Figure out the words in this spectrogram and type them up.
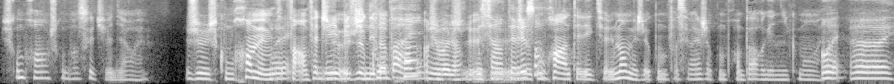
Je comprends, je comprends ce que tu veux dire, ouais. Je, je, comprends même. Enfin, en fait, je, mais, je comprends. Pareil, mais, voilà. mais c'est intéressant. Je comprends intellectuellement, mais je comprends. C'est vrai, je le comprends pas organiquement. Ouais, ouais, ouais.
